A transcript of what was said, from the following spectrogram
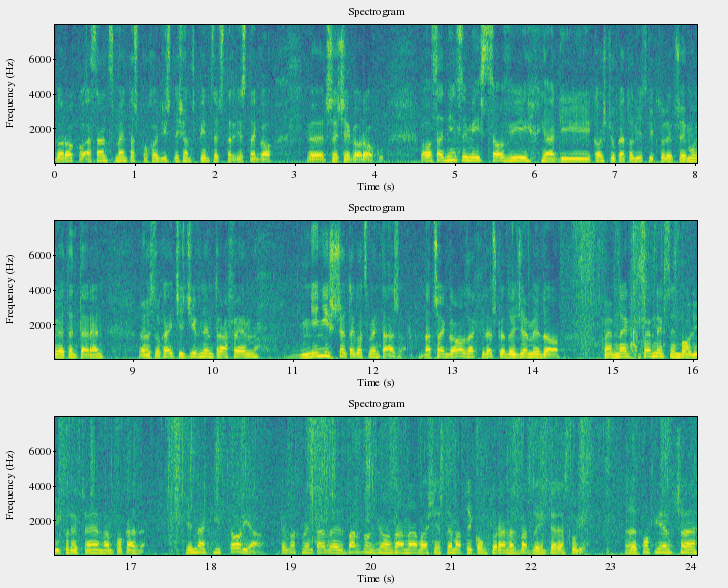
roku, a sam cmentarz pochodzi z 1543 roku. Osadnicy miejscowi, jak i Kościół katolicki, który przejmuje ten teren, e, słuchajcie, dziwnym trafem nie niszczę tego cmentarza. Dlaczego? Za chwileczkę dojdziemy do pewnych, pewnych symboli, które chciałem Wam pokazać. Jednak historia tego cmentarza jest bardzo związana właśnie z tematyką, która nas bardzo interesuje. E, Po pierwsze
